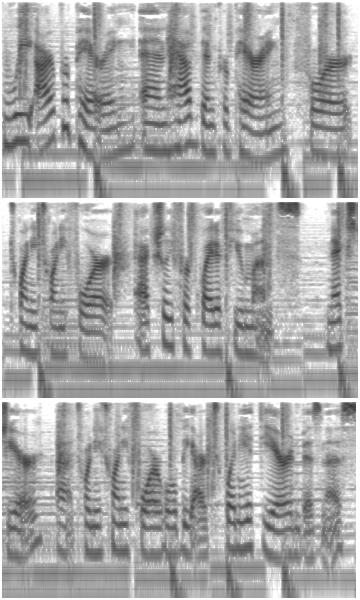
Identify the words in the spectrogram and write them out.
We are preparing and have been preparing for 2024, actually, for quite a few months. Next year, uh, 2024, will be our 20th year in business.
